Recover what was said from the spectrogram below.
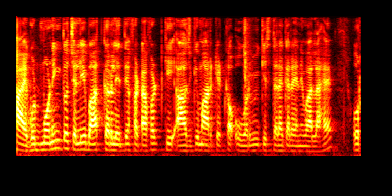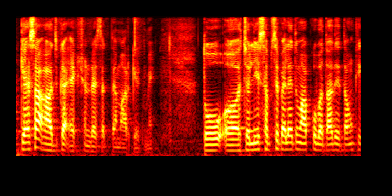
हाय गुड मॉर्निंग तो चलिए बात कर लेते हैं फटाफट कि आज के मार्केट का ओवरव्यू किस तरह का रहने वाला है और कैसा आज का एक्शन रह सकता है मार्केट में। तो चलिए सबसे पहले तो मैं आपको बता देता हूँ कि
